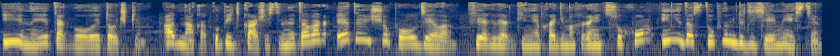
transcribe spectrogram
и иные торговые точки. Однако купить качественный товар – это еще полдела. Фейерверки необходимо хранить в сухом и недоступном для детей месте.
